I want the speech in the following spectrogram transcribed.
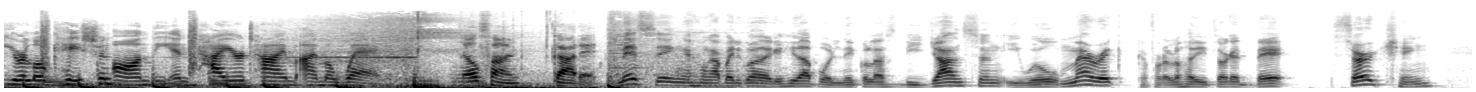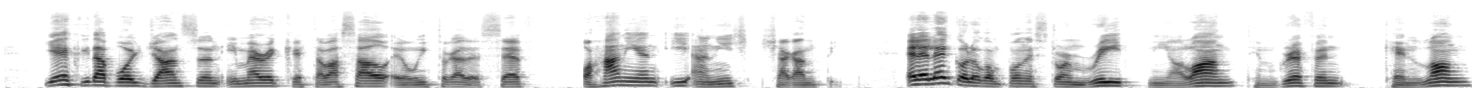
your location on the entire time I'm away. No fun. Got it. Missing es una película dirigida por Nicholas D. Johnson y Will Merrick, que fueron los editores de Searching, y es escrita por Johnson y Merrick, que está basado en una historia de Seth Ohanian y Anish Shaganti. El elenco lo compone Storm Reed, Nia Long, Tim Griffin, Ken Long,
